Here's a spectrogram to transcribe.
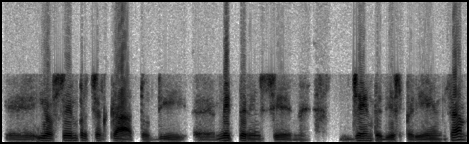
Eh, io ho sempre cercato di eh, mettere insieme gente di esperienza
